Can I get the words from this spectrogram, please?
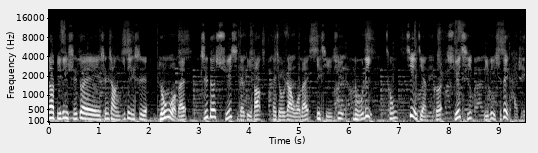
那比利时队身上一定是有我们值得学习的地方，那就让我们一起去努力，从借鉴和学习比利时队开始。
